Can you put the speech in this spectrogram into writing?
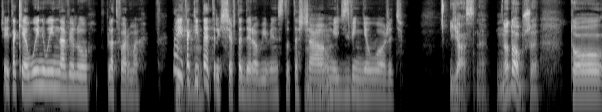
Czyli takie win-win na wielu platformach. No i taki mhm. Tetris się wtedy robi, więc to też trzeba mhm. umieć zwinnie ułożyć. Jasne. No dobrze. To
